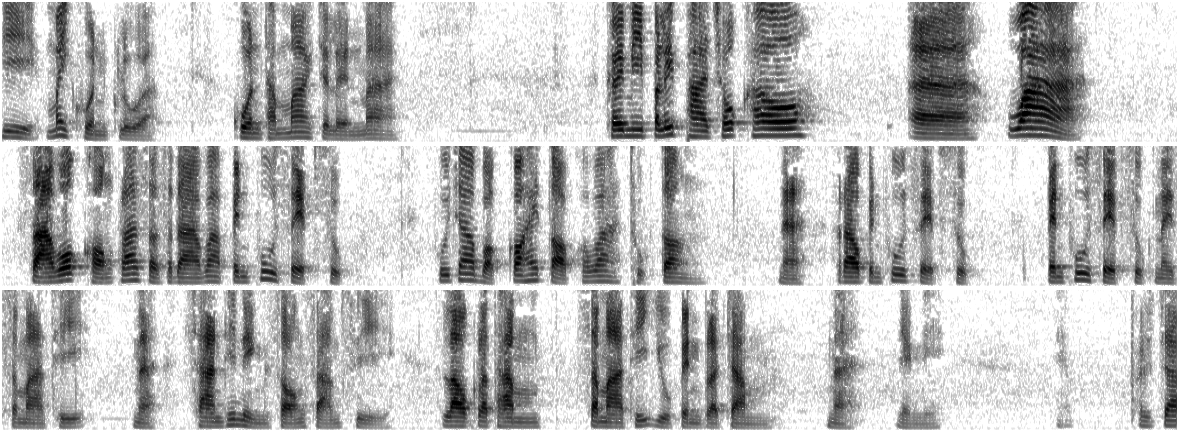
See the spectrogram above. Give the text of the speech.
ที่ไม่ควรกลัว ควรทำมากเจริญมาก เคยมีปริพาชกเขาเว่าสาวกของพระศาสดาว่าเป็นผู้เสพสุขผู้เจ้าบอกก็ให้ตอบเขาว่าถูกต้องนะเราเป็นผู้เสพสุข เป็นผู้เสพสุขในสมาธินะฌานที่หนึ่งสองสามสี่เรากระทำสมาธิอยู่เป็นประจำนะ อย่างนี้พระเจ้า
